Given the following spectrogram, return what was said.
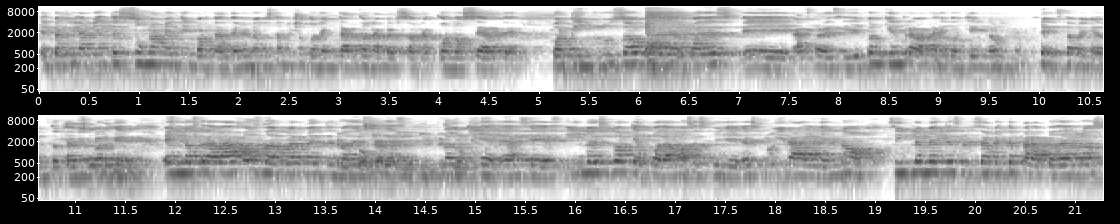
el perfilamiento es sumamente importante. A mí me gusta mucho conectar con la persona, conocerte, porque incluso puedes, eh, hasta decidir con quién trabajar y con quién no. Esto me encantó también, porque en los trabajos normalmente no decides con quién, así es. Y no es porque podamos excluir, excluir a alguien, no, simplemente es precisamente para poderlos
